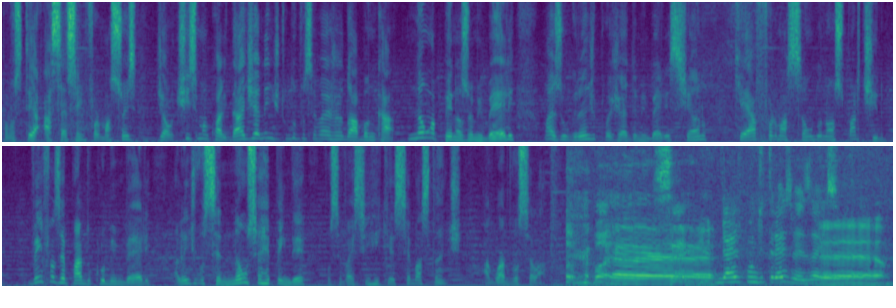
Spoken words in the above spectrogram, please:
Para você ter acesso a informações de altíssima qualidade e além de tudo você vai ajudar a bancar não apenas o MBL, mas o grande projeto do MBL esse ano, que é a formação do nosso partido. Vem fazer parte do Clube MBL, além de você não se arrepender, você vai se enriquecer bastante. Aguardo você lá. Vai, segue. Já respondi três vezes, é isso.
